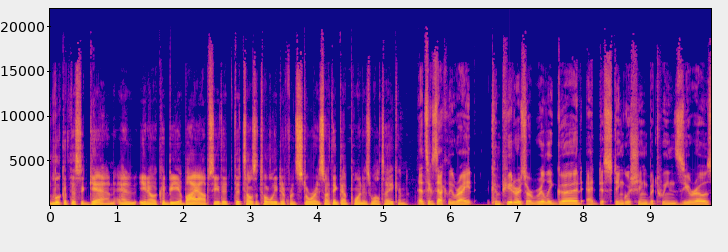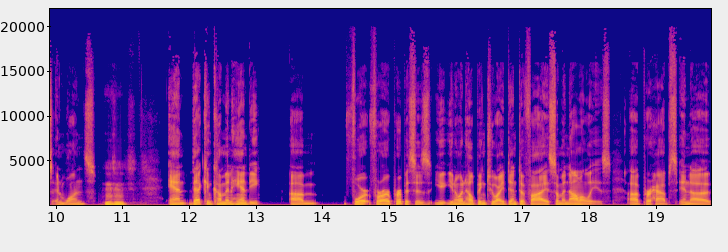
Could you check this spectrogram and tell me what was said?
look at this again, and you know, it could be a biopsy that, that tells a totally different story. So I think that point is well taken. That's exactly right. Computers are really good at distinguishing between zeros and ones, mm-hmm. and that can come in handy. Um, for for our purposes, you, you, know, in helping to identify some anomalies, uh, perhaps in a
